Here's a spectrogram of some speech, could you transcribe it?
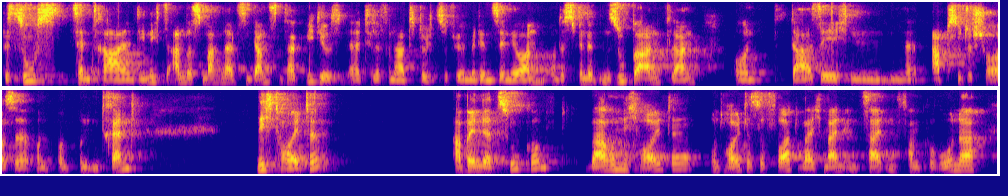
Besuchszentralen, die nichts anderes machen, als den ganzen Tag Videotelefonate durchzuführen mit den Senioren. Und das findet einen super Anklang. Und da sehe ich eine absolute Chance und, und, und einen Trend. Nicht heute, aber in der Zukunft. Warum nicht heute und heute sofort? Weil ich meine, in Zeiten von Corona äh,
